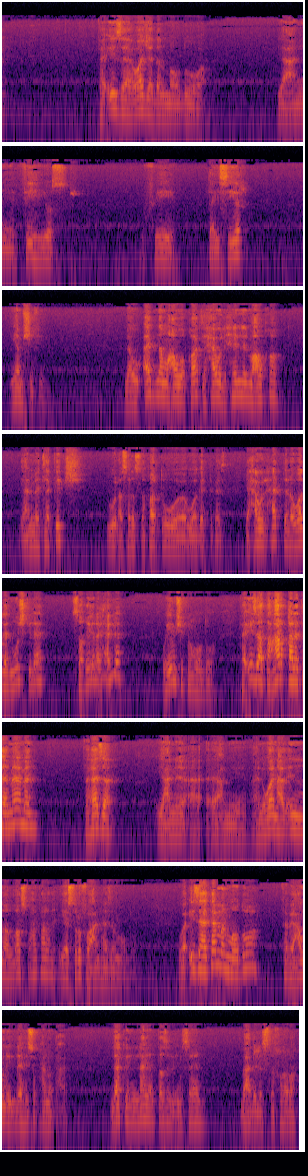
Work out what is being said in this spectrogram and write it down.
فإذا وجد الموضوع يعني فيه يسر وفيه تيسير يمشي فيه. لو أدنى معوقات يحاول يحل المعوقات. يعني ما يتلككش. يقول أصلا استخرت ووجدت كذا. يحاول حتى لو وجد مشكلات صغيرة يحلها ويمشي في الموضوع. فإذا تعرقل تماما فهذا يعني يعني عنوان على إن الله سبحانه وتعالى يصرفه عن هذا الموضوع. وإذا تم الموضوع فبعون الله سبحانه وتعالى. لكن لا ينتظر الإنسان بعد الاستخارة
